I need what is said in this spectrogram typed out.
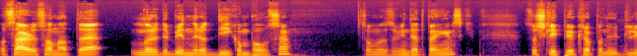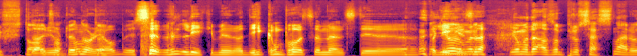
Og så er det sånn at eh, når du begynner å decompose, som det så fint heter på engelsk, så slipper jo kroppen ut luft Du og har gjort en dårlig jobb hvis du like begynner å decompose mens du på Jo, men-. Jo, men det, altså, prosessen er jo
